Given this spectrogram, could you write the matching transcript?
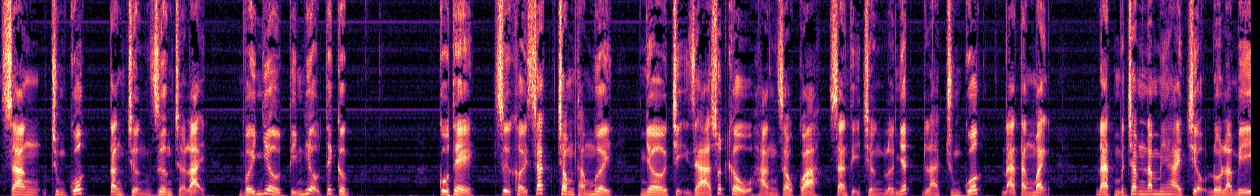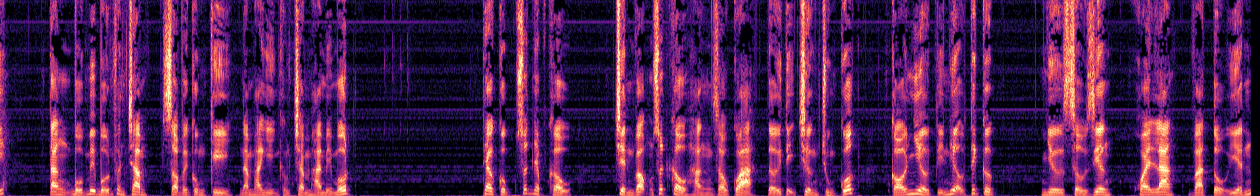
sang Trung Quốc tăng trưởng dương trở lại với nhiều tín hiệu tích cực. Cụ thể, sự khởi sắc trong tháng 10 nhờ trị giá xuất khẩu hàng rau quả sang thị trường lớn nhất là Trung Quốc đã tăng mạnh, đạt 152 triệu đô la Mỹ, tăng 44% so với cùng kỳ năm 2021. Theo Cục xuất nhập khẩu, triển vọng xuất khẩu hàng rau quả tới thị trường Trung Quốc có nhiều tín hiệu tích cực như sầu riêng, khoai lang và tổ yến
